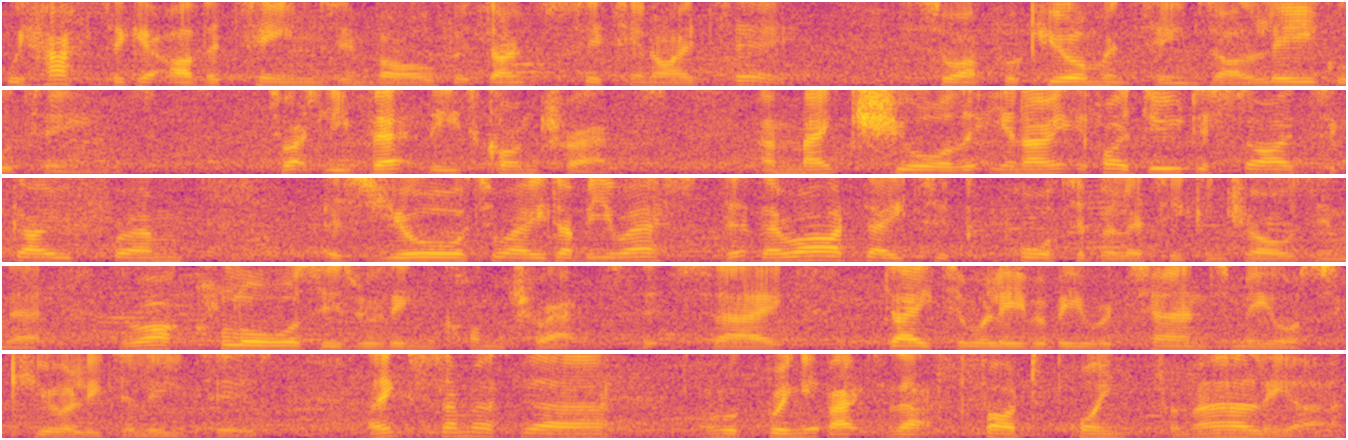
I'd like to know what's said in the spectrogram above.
we have to get other teams involved that don't sit in IT. So our procurement teams, our legal teams, to actually vet these contracts and make sure that, you know, if I do decide to go from Azure to AWS, that there are data portability controls in there. There are clauses within contracts that say data will either be returned to me or securely deleted. I think some of the, I will bring it back to that FUD point from earlier,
